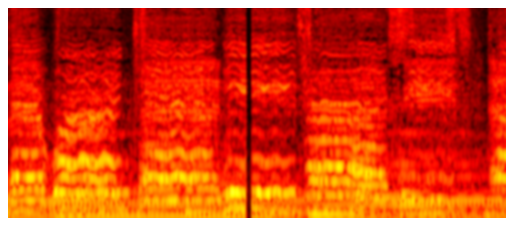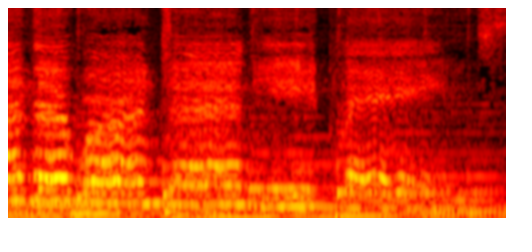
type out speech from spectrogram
There weren't any taxis, and there weren't any planes.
